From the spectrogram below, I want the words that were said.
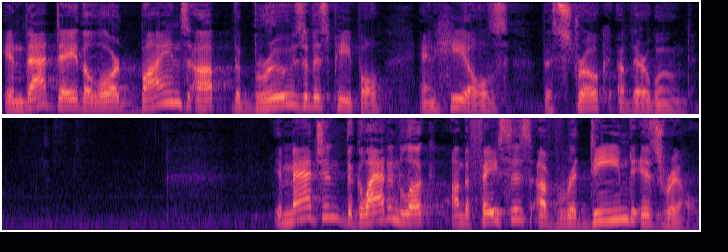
In that day, the Lord binds up the bruise of his people and heals the stroke of their wound. Imagine the gladdened look on the faces of redeemed Israel.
